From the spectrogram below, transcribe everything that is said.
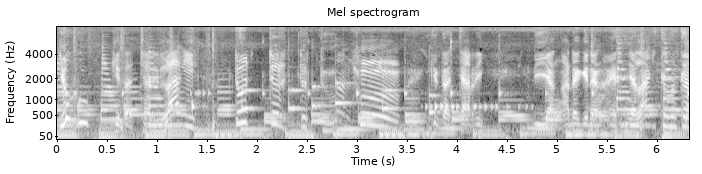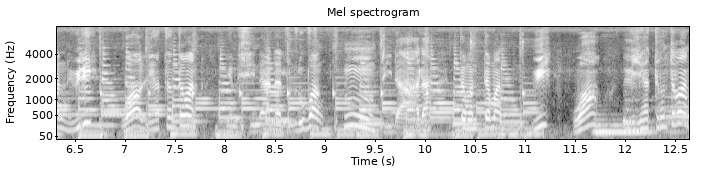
yuhu, kita cari lagi. Tutur tutur. Hmm, kita cari di yang ada genang airnya lagi teman-teman. Widih, wow, lihat teman-teman. Yang di sini ada lubang. Hmm, tidak ada teman-teman. Wih, wow, lihat teman-teman.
